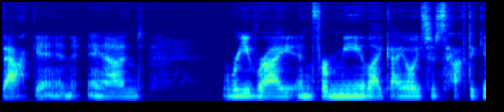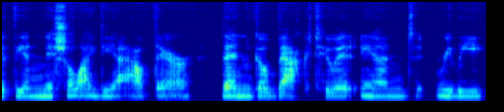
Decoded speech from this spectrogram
back in and rewrite. And for me, like I always just have to get the initial idea out there, then go back to it and really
